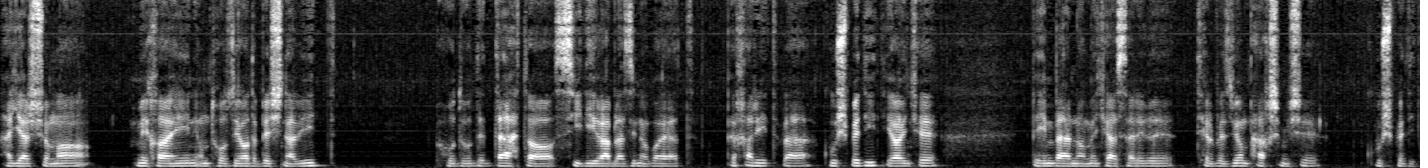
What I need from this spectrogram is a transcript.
اگر شما می‌خواهین اون توضیحات بشنوید حدود ده تا سی دی قبل از اینو باید بخرید و گوش بدید یا اینکه به این برنامه که از طریق تلویزیون پخش میشه گوش بدید.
